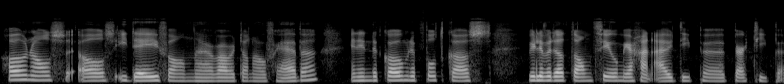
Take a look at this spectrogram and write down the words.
Gewoon als, als idee van eh, waar we het dan over hebben. En in de komende podcast willen we dat dan veel meer gaan uitdiepen per type.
